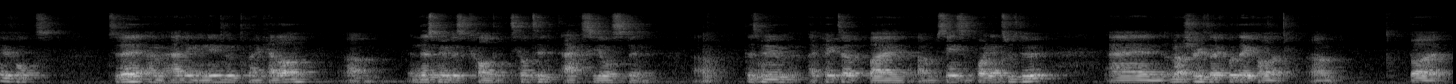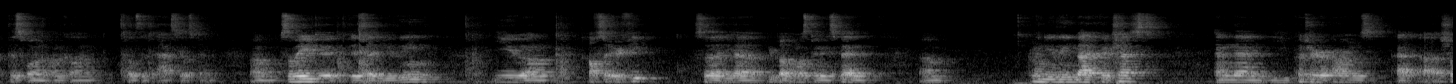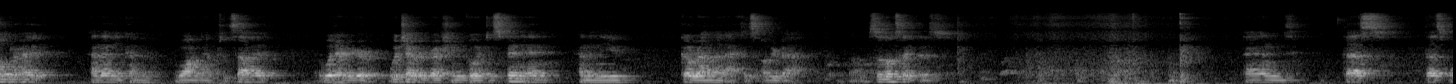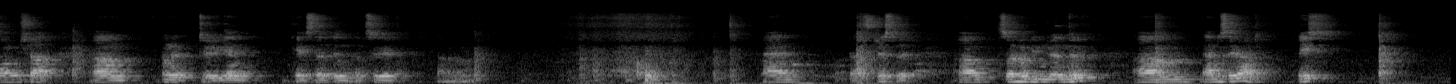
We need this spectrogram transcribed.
Hey folks, today I'm adding a new move to my catalog, um, and this move is called Tilted Axial Spin. Um, this move I picked up by um, seeing some point dancers do it, and I'm not sure exactly what they call it, um, but this one I'm calling Tilted Axial Spin. Um, so the way you do it is that you lean, you um, offset your feet so that you have your butt almost doing a spin, then you lean back your chest, and then you put your arms at uh, shoulder height and then you kind of wind up to the side, whatever your, whichever direction you're going to spin in, and then you go around that axis of your back. Um, so it looks like this. And that's that's one shot. Um, I'm gonna do it again in case that didn't look so good. Um, and that's just it. Um, so I hope you enjoy the move. Um, and we'll see you around. Peace.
